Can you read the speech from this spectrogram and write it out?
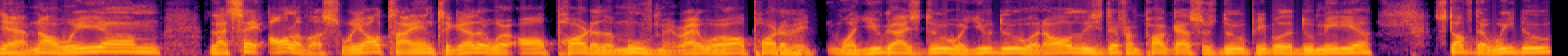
Yeah, no, we um let's say all of us, we all tie in together. We're all part of the movement, right? We're all part of it. What you guys do, what you do, what all these different podcasters do, people that do media, stuff that we do,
